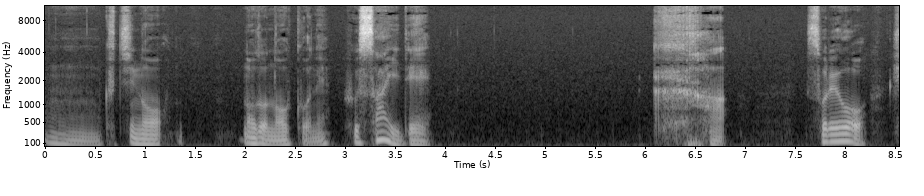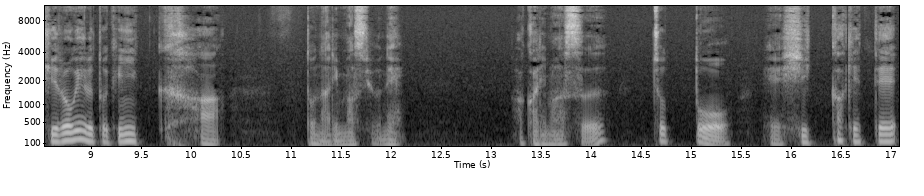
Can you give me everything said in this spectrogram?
うん口の喉の奥をね塞いで「か」それを広げる時に「か」となりますよね。わかります？ちょっと、え、引っ掛けて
